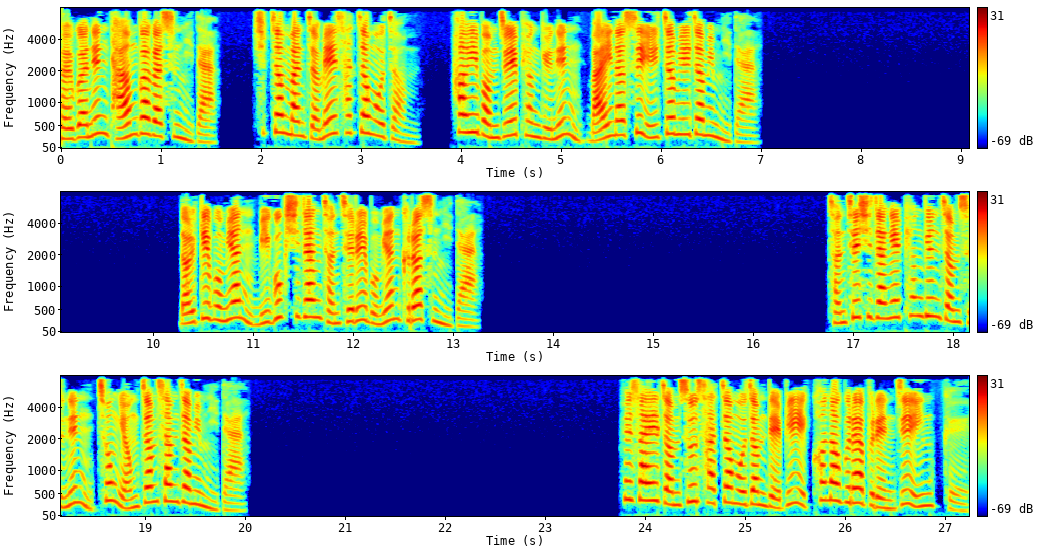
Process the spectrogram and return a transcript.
결과는 다음과 같습니다. 10점 만점에 4.5점. 하위 범주의 평균은 마이너스 1.1점입니다. 넓게 보면 미국 시장 전체를 보면 그렇습니다. 전체 시장의 평균 점수는 총 0.3점입니다. 회사의 점수 4.5점 대비 커너그라 브랜즈 잉크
